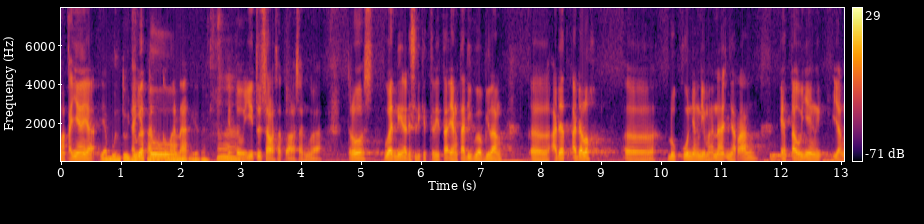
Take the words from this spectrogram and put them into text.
Makanya ya ya buntu Kayak juga kan gitu. mau ke mana gitu. Gitu. Itu salah satu alasan gua. Terus gua nih ada sedikit cerita yang tadi gua bilang eh, ada ada loh eh, dukun yang di mana nyerang eh taunya yang yang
